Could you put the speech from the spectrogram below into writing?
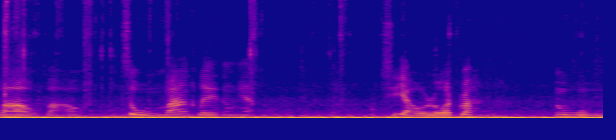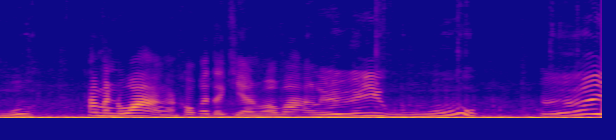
เบาเบาสูงมากเลยตรงเนี้ย เสียวรถปะโอ้โหถ้ามันว่างอะเขาก็จะเขียนว่าว่างเลยโอ้โหเฮ้ย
